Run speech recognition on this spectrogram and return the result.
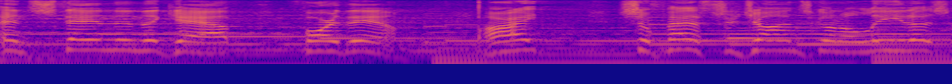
and stand in the gap for them. All right? So, Pastor John's going to lead us.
